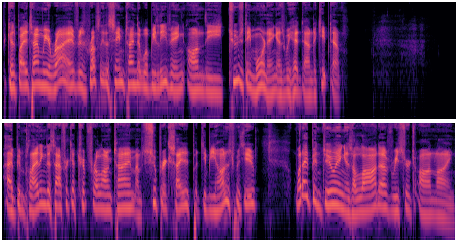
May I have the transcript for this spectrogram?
Because by the time we arrive is roughly the same time that we'll be leaving on the Tuesday morning as we head down to Cape Town. I've been planning this Africa trip for a long time. I'm super excited, but to be honest with you, what I've been doing is a lot of research online.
